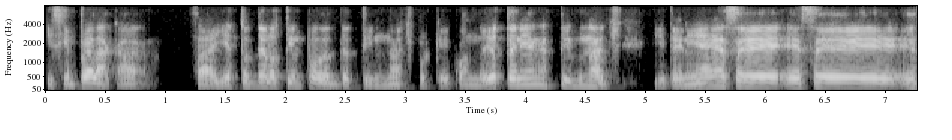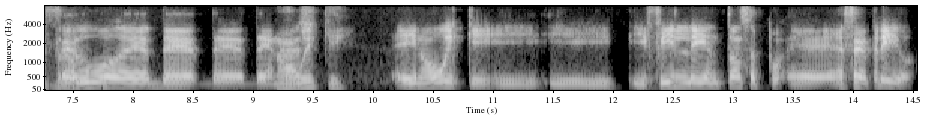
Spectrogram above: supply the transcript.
y siempre la caga. O sea, y esto es de los tiempos de Steve Nash, porque cuando ellos tenían a Steve Nash y tenían ese, ese, ese dúo de, de, de, Nash y no Whisky y, y, y Finley, entonces pues, eh, ese trío,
